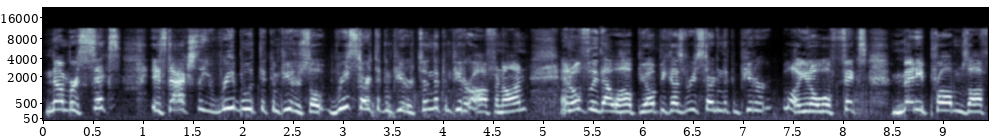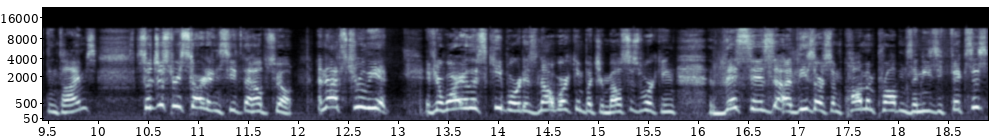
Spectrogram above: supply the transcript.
number six is to actually reboot the computer. So restart the computer, turn the computer off and on, and hopefully that will help you out because restarting the computer, well, you know, will fix many problems oftentimes. So just restart it and see if that helps you out. And that's truly it. If your wireless keyboard is not working, but your mouse is working, this is, uh, these are some common problems and easy fixes.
